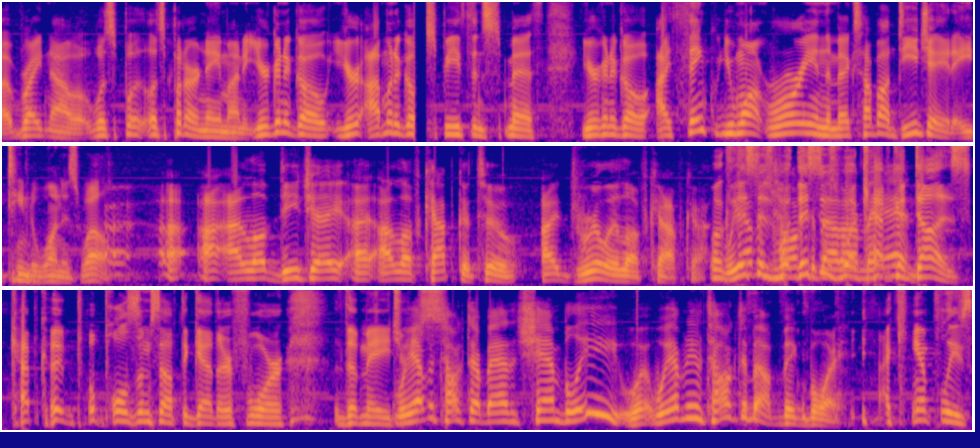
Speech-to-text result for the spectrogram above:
Uh, right now. Let's put let's put our name on it. You're gonna go. You're I'm gonna go Spieth and Smith. You're gonna go. I think you want Rory in the mix. How about DJ at 18 to one as well? I, I love DJ. I, I love Koepka too. I really love Koepka. Look, this is what this is what our Koepka man. does. Koepka pulls himself together for the majors. We haven't talked about Chambly. We haven't even talked about Big Boy. I can't believe.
